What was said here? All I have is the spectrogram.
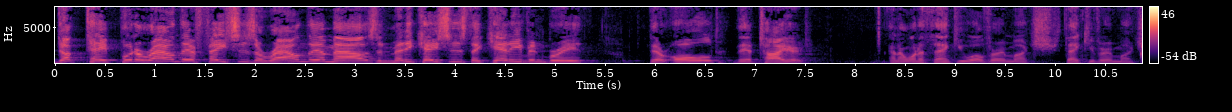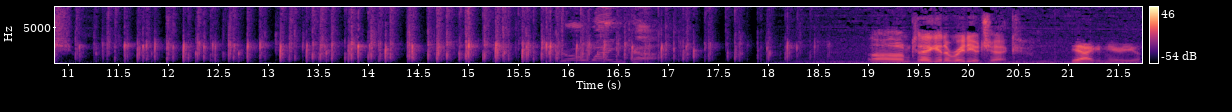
Duct tape put around their faces, around their mouths. In many cases, they can't even breathe. They're old, they're tired. And I want to thank you all very much. Thank you very much. You're a wanker. Um, can I get a radio check? Yeah, I can hear you.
